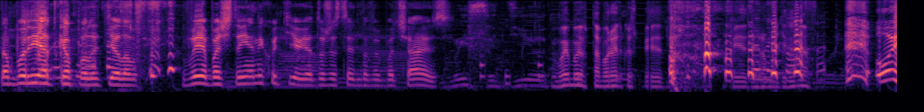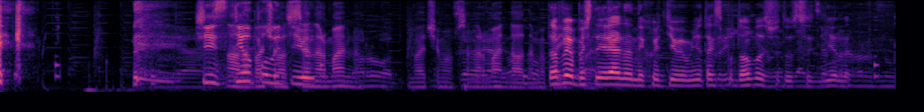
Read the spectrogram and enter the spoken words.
Табуретка полетіла. Вибачте, я не хотів, я дуже сильно вибачаюсь. Ми сиділи. Вибив табуретку з-під під громадянина. Ой! Ще й стіл бачу, у вас все полетів. нормально. Народ. Бачимо, все нормально, ладно, ми Та поїхали. вибачте, я реально не хотів, мені так сподобалось, що тут Блядь, це сиділи. перевернули.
